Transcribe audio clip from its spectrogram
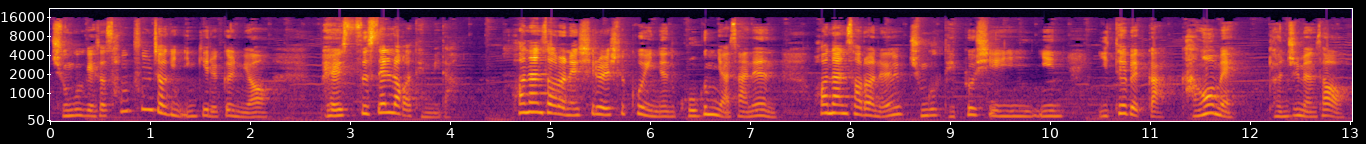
중국에서 선풍적인 인기를 끌며 베스트셀러가 됩니다. 허난설원의 시를 싣고 있는 고급 야사는 허난설원을 중국 대표 시인인 이태백과 강엄에 견주면서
